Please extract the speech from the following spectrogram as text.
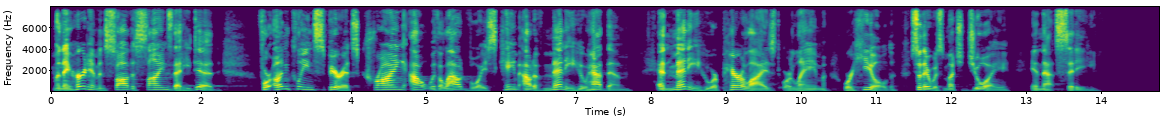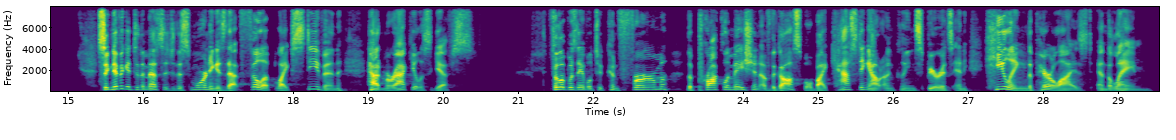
When they heard him and saw the signs that he did, for unclean spirits, crying out with a loud voice, came out of many who had them, and many who were paralyzed or lame were healed. So there was much joy in that city. Significant to the message this morning is that Philip, like Stephen, had miraculous gifts. Philip was able to confirm the proclamation of the gospel by casting out unclean spirits and healing the paralyzed and the lame.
